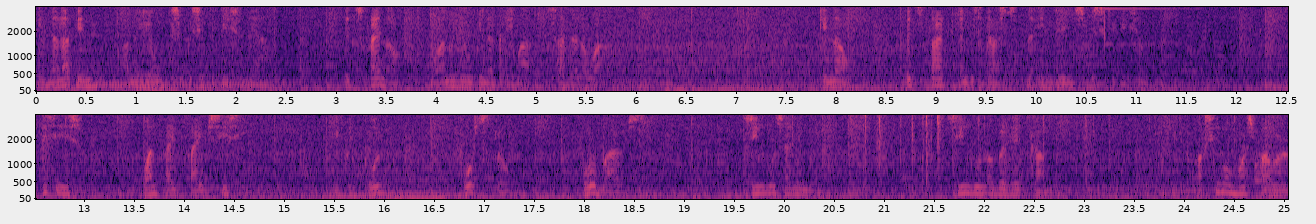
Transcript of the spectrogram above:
Tingnan natin ano yung specification niya. Let's find out kung ano yung pinagkaiba sa dalawa. Okay now, let's start and discuss the engine specification. This is 155cc liquid cooled 4 stroke 4 valves single cylinder single overhead cam with a maximum horsepower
